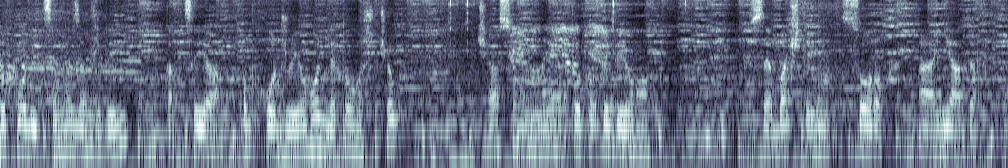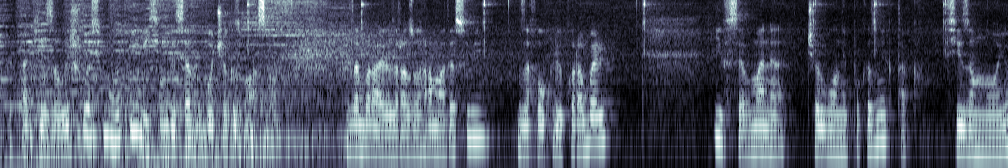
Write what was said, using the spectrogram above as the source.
Виходить це не завжди. Так, це я обходжу його для того, щоб часом не потопити його. Все, бачите, він 40 а, ядер так і залишилось в і 80 бочок з маслом. Забираю зразу гармати собі, захоплюю корабель. І все, в мене червоний показник. Так, всі за мною.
